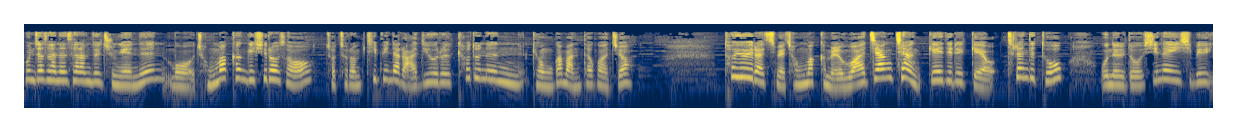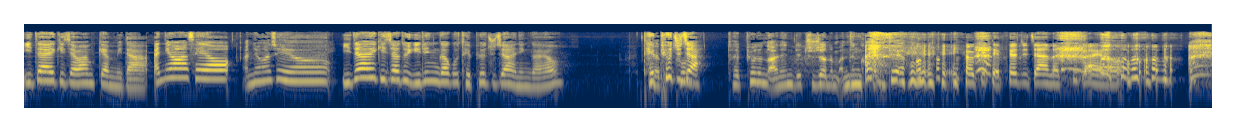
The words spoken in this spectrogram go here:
혼자 사는 사람들 중에는 뭐 적막한 게 싫어서 저처럼 TV나 라디오를 켜두는 경우가 많다고 하죠. 토요일 아침에 적막함을 와장창 깨드릴게요. 트렌드톡. 오늘도 시내21 이다혜 기자와 함께 합니다. 안녕하세요. 안녕하세요. 이다혜 기자도 1인 가구 대표 주자 아닌가요? 대표주자! 대표, 대표는 아닌데 주자는 맞는 것 같아요. 여기 대표 주자 하나 추가요.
